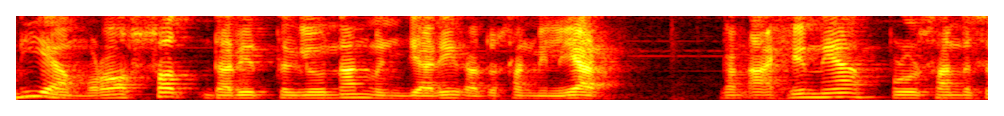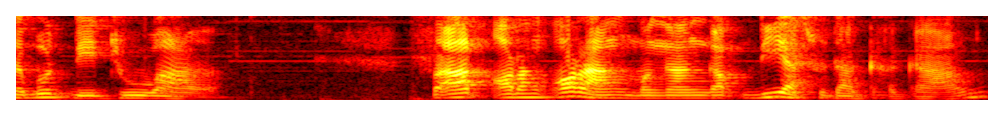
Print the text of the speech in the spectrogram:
dia merosot dari triliunan menjadi ratusan miliar, dan akhirnya perusahaan tersebut dijual. Saat orang-orang menganggap dia sudah gagal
